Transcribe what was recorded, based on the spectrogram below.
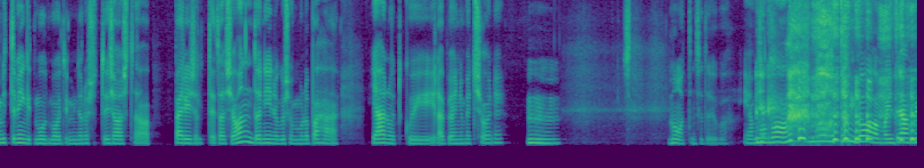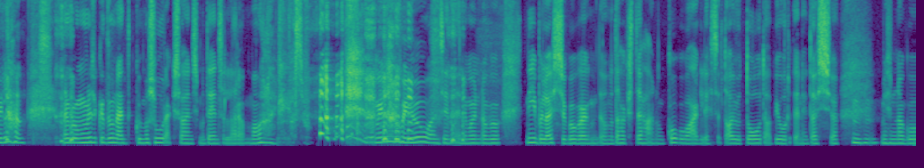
mitte mingit muud moodi minu arust ei saa seda päriselt edasi anda, nii nagu see on mulle pähe jäänud, kui läbi animatsiooni mm.. ma ootan seda juba. Ja ma ka. Ma ootan ka, ma ei tea, millal. nagu mul on siuke tunne, et kui ma suureks saan, siis ma teen selle ära, ma olen juba suur. Millal ma jõuan sinnani, mul on nagu nii palju asju kogu aeg, mida ma tahaks teha, nagu kogu aeg lihtsalt aju toodab juurde neid asju mm, -hmm. mis on nagu,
